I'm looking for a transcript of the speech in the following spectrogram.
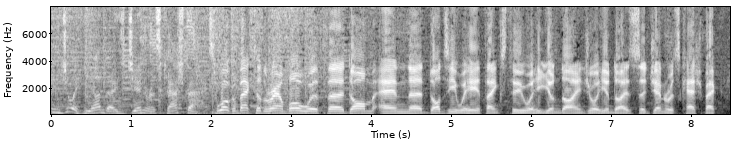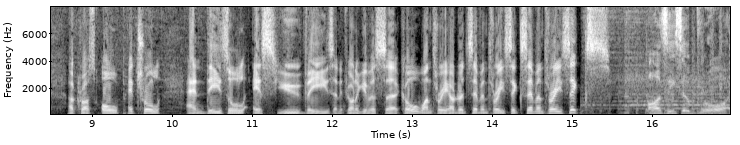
Enjoy Hyundai's generous cashback. Welcome back to the round ball with uh, Dom and uh, Dodsey. We're here thanks to uh, Hyundai. Enjoy Hyundai's uh, generous cashback across all petrol and diesel SUVs. And if you want to give us a call, 1300 736 736. Aussies abroad.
